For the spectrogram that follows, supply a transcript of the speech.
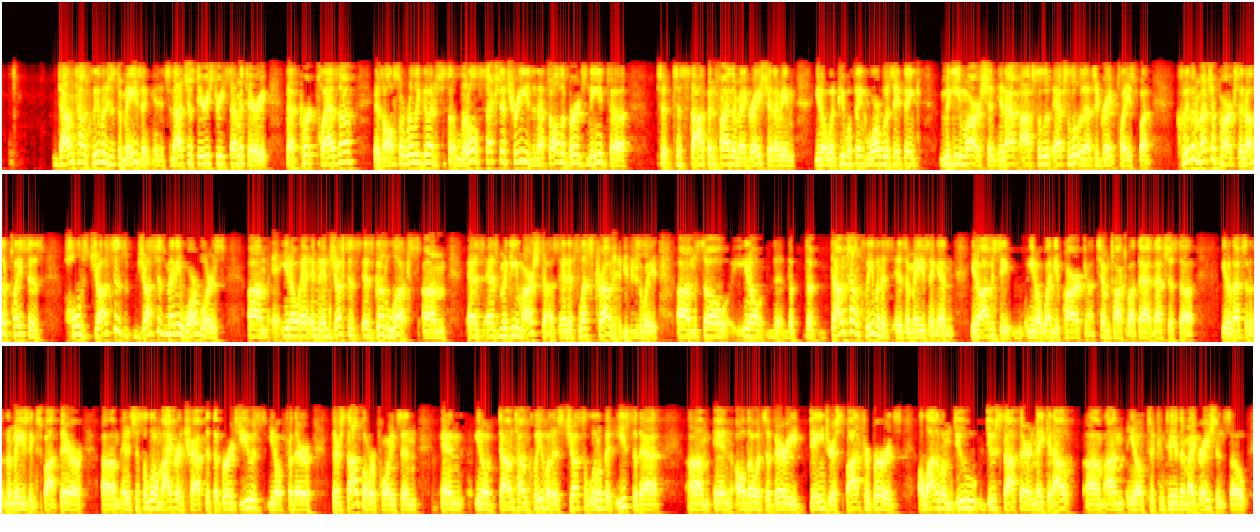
downtown Cleveland is just amazing. It's not just Erie Street Cemetery. That Perk Plaza is also really good. It's just a little section of trees, and that's all the birds need to to to stop and find their migration. I mean, you know, when people think warblers, they think Magee Marsh, and, and absolutely, absolutely, that's a great place. But Cleveland Metro Parks and other places holds just as just as many warblers um, you know, and, and just as, as good looks um, as as Magee Marsh does, and it's less crowded usually. Um, so you know, the, the the downtown Cleveland is is amazing, and you know, obviously, you know, Wendy Park. Uh, Tim talked about that, and that's just a you know that's an, amazing spot there. Um, and it's just a little migrant trap that the birds use, you know, for their their stopover points, and and you know, downtown Cleveland is just a little bit east of that um, and although it's a very dangerous spot for birds, a lot of them do do stop there and make it out um, on you know to continue their migration. So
